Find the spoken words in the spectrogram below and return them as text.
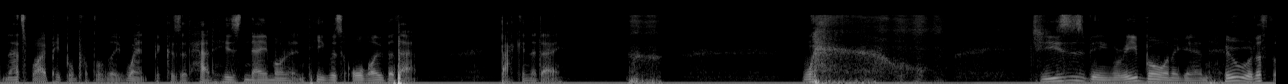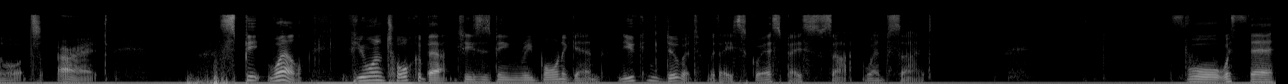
And that's why people probably went, because it had his name on it and he was all over that back in the day. Wow. Jesus being reborn again. Who would have thought? Alright. Spe- well, if you want to talk about Jesus being reborn again, you can do it with a Squarespace site, website. For with their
